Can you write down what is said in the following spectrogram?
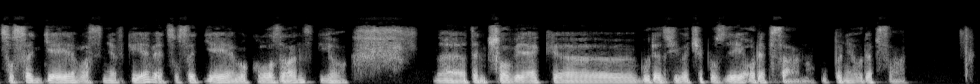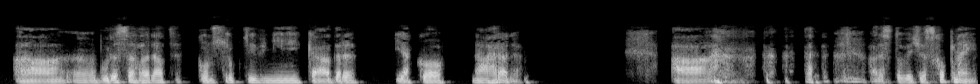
co se děje vlastně v Kijevě, co se děje okolo Zelenského, eh, ten člověk eh, bude dříve či později odepsán, úplně odepsán. A eh, bude se hledat konstruktivní kádr jako náhrada. A Arestovič je schopný.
